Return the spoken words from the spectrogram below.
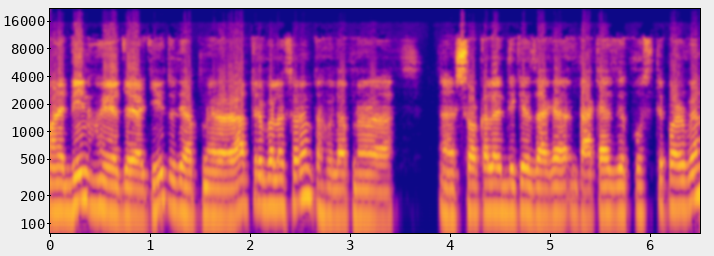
মানে দিন হয়ে যায় আর কি, যদি আপনারা রাতের বেলা চড়েন তাহলে আপনারা সকালের দিকে জায়গা, ঢাকায় যে পৌঁছতে পারবেন,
